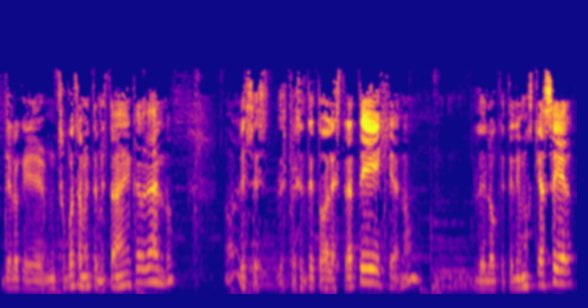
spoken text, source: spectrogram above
de lo que supuestamente me estaban encargando. Les, les presenté toda la estrategia ¿no? de lo que tenemos que hacer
